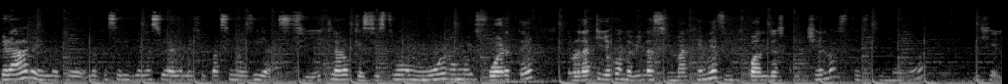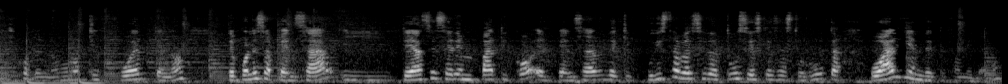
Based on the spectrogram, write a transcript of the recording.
grave lo que, lo que se vivió en la Ciudad de México hace unos días. Sí, claro que sí, estuvo muy, muy fuerte. De verdad que yo cuando vi las imágenes y cuando escuché los testimonios, dije, híjole, no, no, qué fuerte, ¿no? Te pones a pensar y te hace ser empático el pensar de que pudiste haber sido tú si es que esa es tu ruta o alguien de tu familia, ¿no?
